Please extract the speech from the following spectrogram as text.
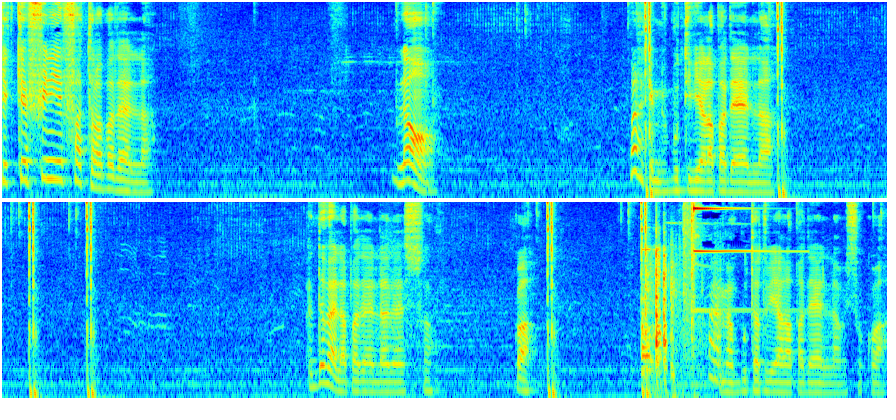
Che, che fine è fatto la padella? No! Guarda che mi butti via la padella. Dov'è la padella adesso? Qua. Eh, mi ha buttato via la padella questo qua.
